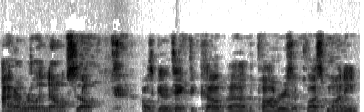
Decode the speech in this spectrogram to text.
I don't really know. So I was going to take the uh, the Padres at plus money,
